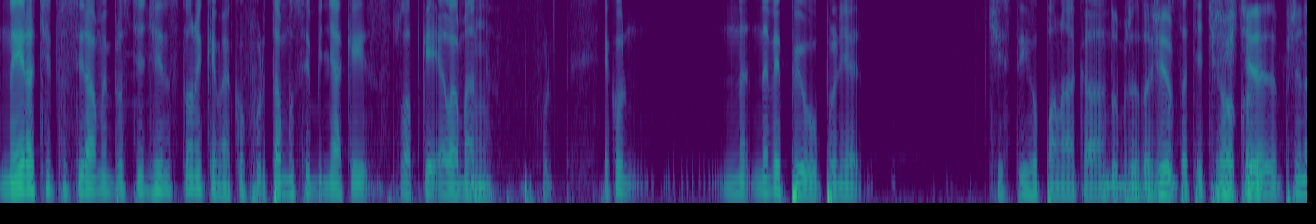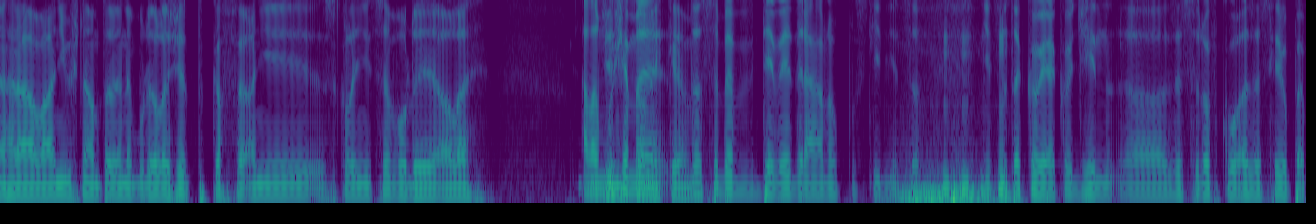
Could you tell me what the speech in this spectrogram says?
nejradši, co si dáme prostě gin s tonikem, jako furt tam musí být nějaký sladký element, hmm. furt, jako ne, nevypiju úplně čistýho panáka, Dobře, takže příště při nahrávání už nám tady nebude ležet kafe ani sklenice vody, ale Ale můžeme do sebe v 9 ráno pustit něco, něco takového jako gin uh, se sodovkou a se syrupem.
